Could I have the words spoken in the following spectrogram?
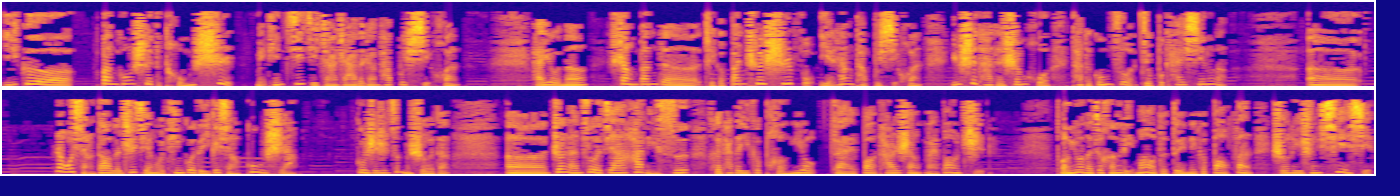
一个办公室的同事每天叽叽喳喳的让他不喜欢，还有呢，上班的这个班车师傅也让他不喜欢，于是他的生活、他的工作就不开心了，呃。让我想到了之前我听过的一个小故事啊，故事是这么说的：呃，专栏作家哈里斯和他的一个朋友在报摊上买报纸，朋友呢就很礼貌的对那个报贩说了一声谢谢，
